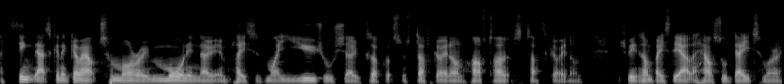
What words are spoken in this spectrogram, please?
I think that's going to go out tomorrow morning, though, in place of my usual show because I've got some stuff going on, half time stuff going on, which means I'm basically out of the house all day tomorrow.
